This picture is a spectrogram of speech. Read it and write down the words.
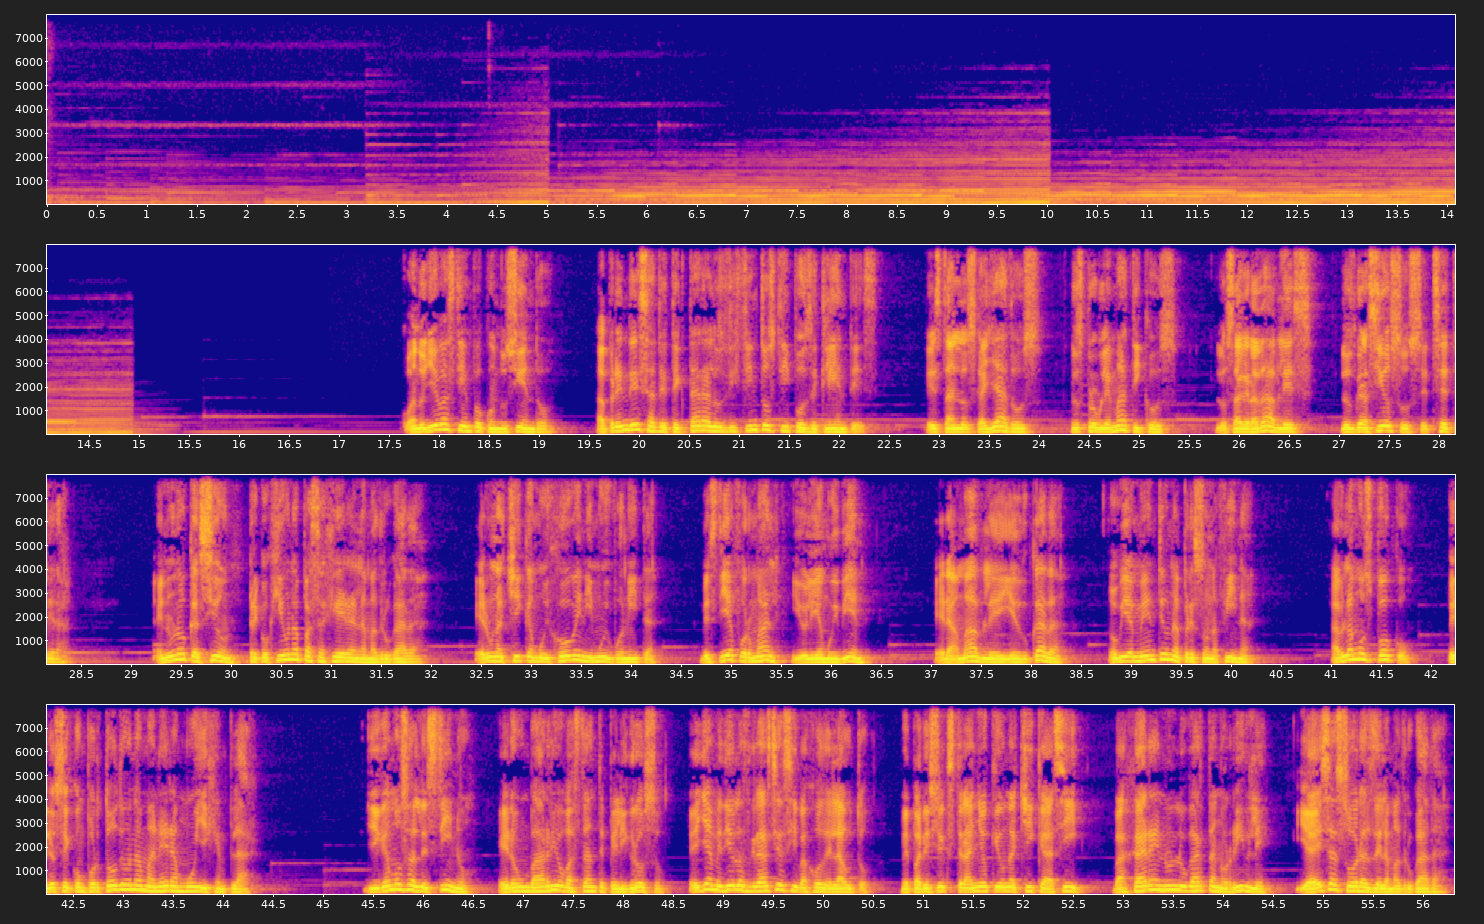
Cuando llevas tiempo conduciendo, aprendes a detectar a los distintos tipos de clientes. Están los callados, los problemáticos, los agradables, los graciosos, etc. En una ocasión recogí a una pasajera en la madrugada. Era una chica muy joven y muy bonita. Vestía formal y olía muy bien. Era amable y educada. Obviamente una persona fina. Hablamos poco, pero se comportó de una manera muy ejemplar. Llegamos al destino era un barrio bastante peligroso, Ella me dio las gracias y bajó del auto. Me pareció extraño que una chica así bajara en un lugar tan horrible y a esas horas de la madrugada.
